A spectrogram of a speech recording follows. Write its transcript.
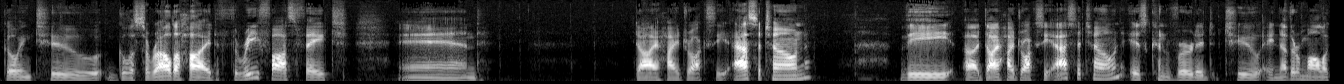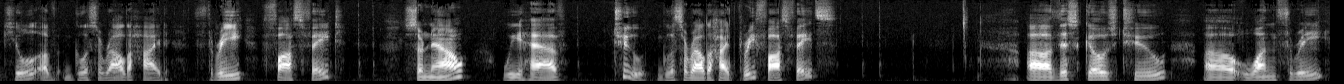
going to glyceraldehyde 3 phosphate, and dihydroxyacetone. The uh, dihydroxyacetone is converted to another molecule of glyceraldehyde 3 phosphate. So now we have two glyceraldehyde 3 phosphates. Uh, this goes to uh, 1 3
